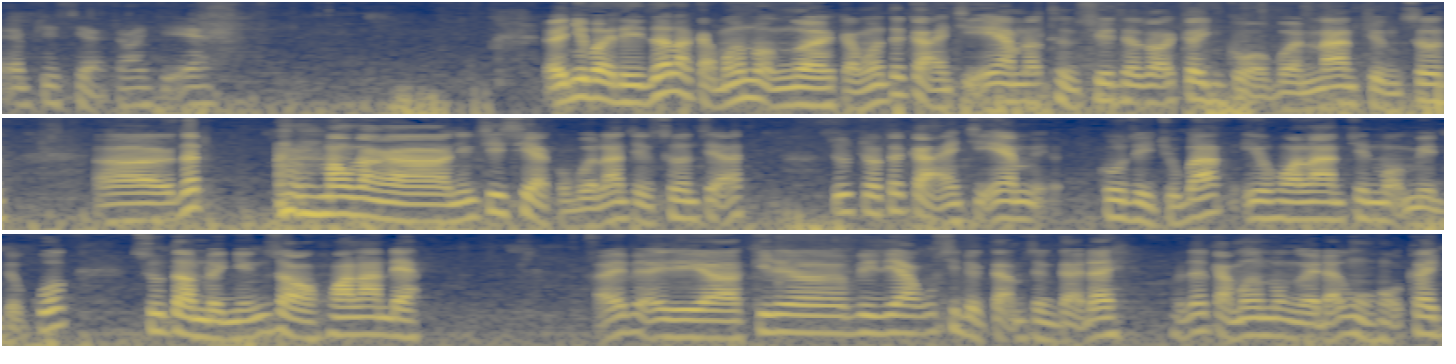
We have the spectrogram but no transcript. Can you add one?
em chia sẻ cho anh chị em. Đấy như vậy thì rất là cảm ơn mọi người Cảm ơn tất cả anh chị em đã thường xuyên theo dõi kênh của Vườn Lan Trường Sơn. À, Rất mong rằng à, những chia sẻ của Vườn Lan Trường Sơn sẽ giúp cho tất cả anh chị em cô dì chú bác yêu hoa lan trên mọi miền tổ quốc sưu tầm được những giò hoa lan đẹp. Đấy vậy thì uh, video cũng xin được tạm dừng tại đây. Rất cảm ơn mọi người đã ủng hộ kênh.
